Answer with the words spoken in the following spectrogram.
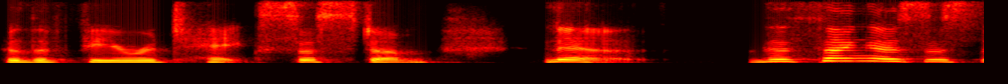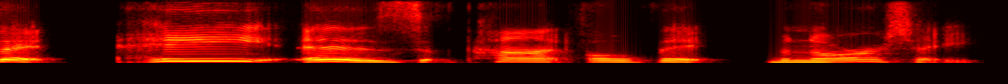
for the fairer tax system. Now, the thing is, is that he is part of that minority.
